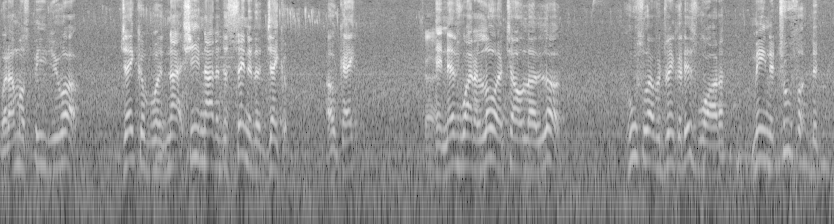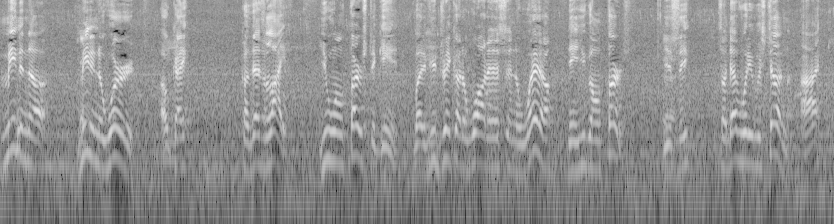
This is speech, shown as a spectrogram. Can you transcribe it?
But I'm gonna speed you up. Jacob was not. She's not a descendant of Jacob. Okay. okay? And that's why the Lord told her, look, whosoever drink of this water, meaning the truth of the meaning the meaning the word, okay? Because that's life. You won't thirst again. But if you drink of the water that's in the well, then you're gonna thirst. You see? So that's what he was telling her, all right?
